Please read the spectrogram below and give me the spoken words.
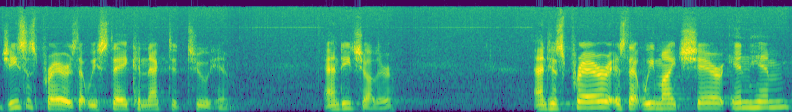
Jesus' prayer is that we stay connected to him and each other. And his prayer is that we might share in him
